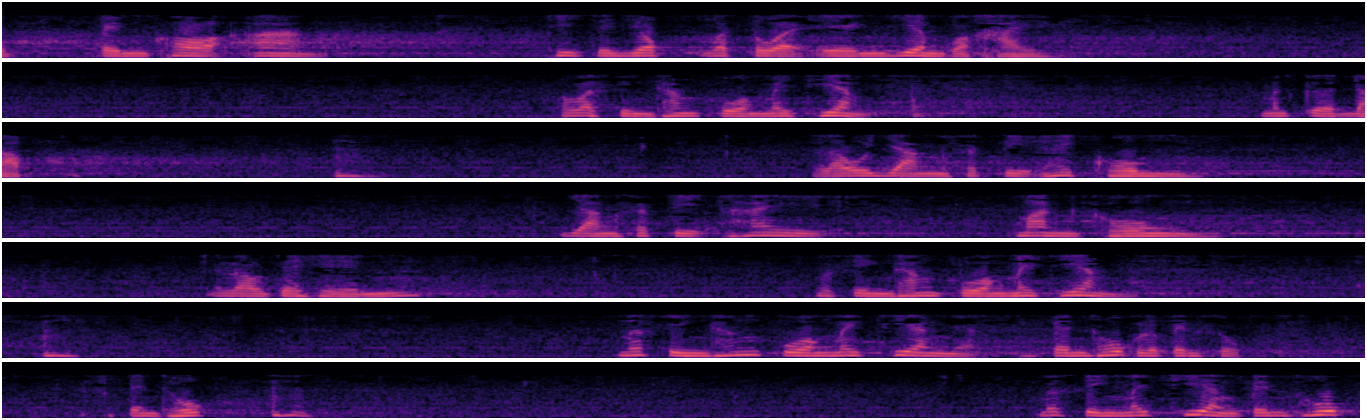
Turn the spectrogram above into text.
เป็นข้ออ้าง ที่จะยกว่าตัวเองเยี่ยมกว่าใคร เพราะว่าสิ่งทั้งปวงไม่เที่ยง มันเกิดดับ เรายังสติให้คมยังสติให้มั่นคง เราจะเห็นว่าสิ่งทั้งปวงไม่เที่ยง เมื่อสิ่งทั้งปวงไม่เที่ยงเนี่ย เป็นทุกข์หรือเป็นสุข เป็นทุกข์เมื่อสิ่งไม่เที่ยงเป็นทุกข์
